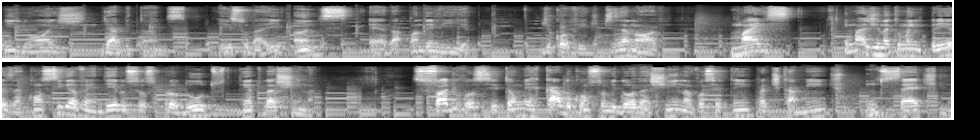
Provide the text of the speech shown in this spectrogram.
bilhões de habitantes. Isso daí antes é, da pandemia de Covid-19. Mas imagina que uma empresa consiga vender os seus produtos dentro da China. Só de você ter um mercado consumidor da China, você tem praticamente um sétimo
